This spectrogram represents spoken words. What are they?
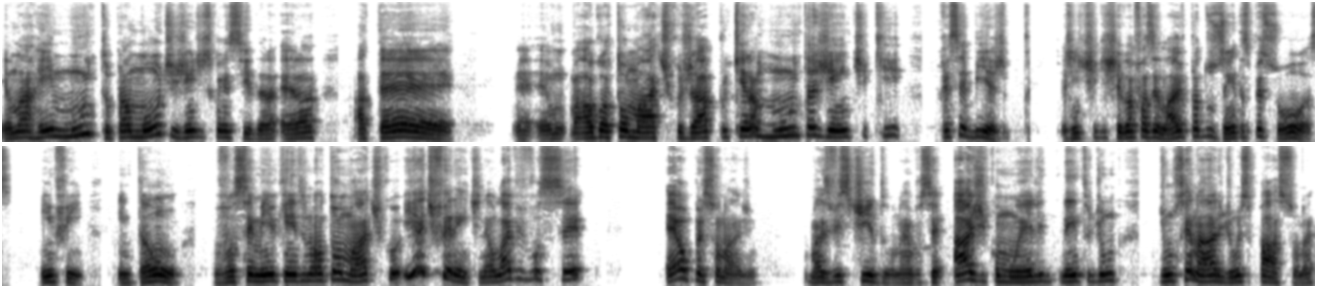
eu narrei muito para um monte de gente desconhecida. Era até é, é algo automático já, porque era muita gente que recebia. A gente chegou a fazer live para 200 pessoas, enfim. Então, você meio que entra no automático e é diferente, né? O live você é o personagem, mas vestido, né? Você age como ele dentro de um, de um cenário, de um espaço, né?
